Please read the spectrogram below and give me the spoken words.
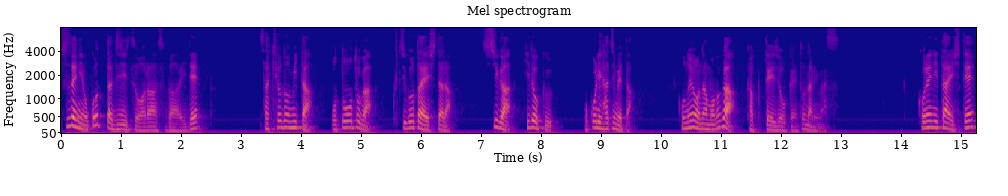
すでに起こった事実を表す場合で先ほど見た弟が口答えしたら父がひどく怒り始めたこのようなものが確定条件となります。これに対して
